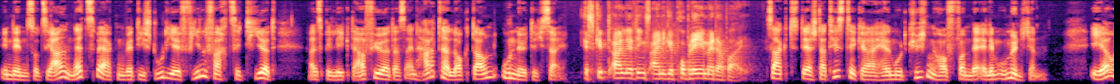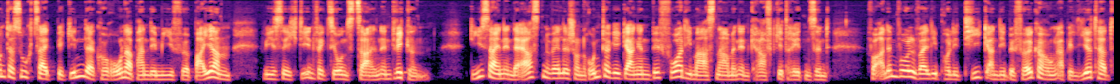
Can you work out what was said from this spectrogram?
In den sozialen Netzwerken wird die Studie vielfach zitiert als Beleg dafür, dass ein harter Lockdown unnötig sei. Es gibt allerdings einige Probleme dabei, sagt der Statistiker Helmut Küchenhoff von der LMU München. Er untersucht seit Beginn der Corona-Pandemie für Bayern, wie sich die Infektionszahlen entwickeln. Die seien in der ersten Welle schon runtergegangen, bevor die Maßnahmen in Kraft getreten sind. Vor allem wohl, weil die Politik an die Bevölkerung appelliert hat,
